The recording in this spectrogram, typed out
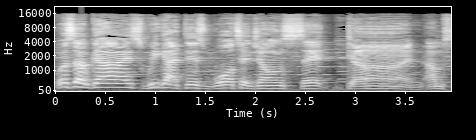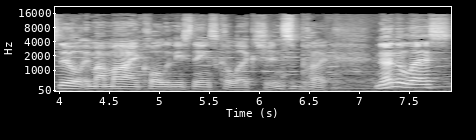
What's up, guys? We got this Walter Jones set done. I'm still in my mind calling these things collections, but nonetheless,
